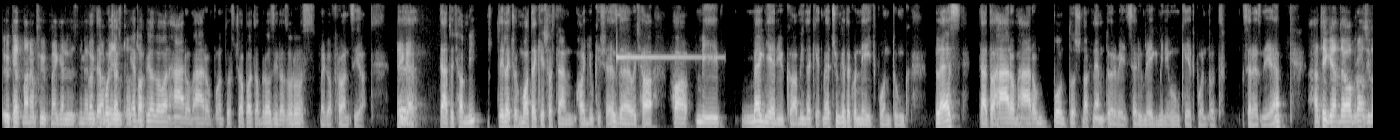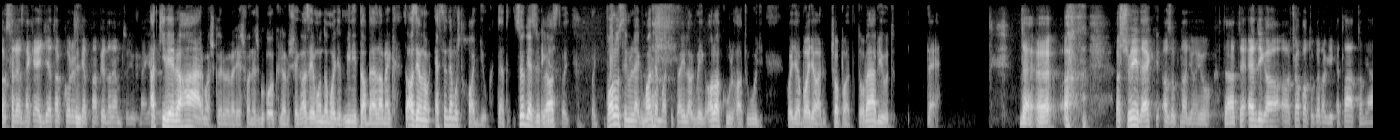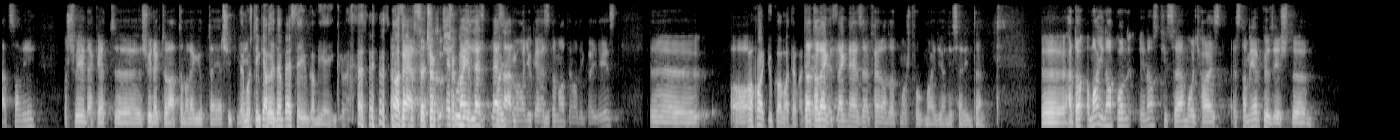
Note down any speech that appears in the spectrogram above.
őket már nem fogjuk megelőzni, mert Na ők de már bocsáss, bejutottak. Ebben a pillanatban van három-három pontos csapat, a brazil, az orosz, meg a francia. Igen. Tehát, hogyha mi, tényleg csak matek, és aztán hagyjuk is ezt, de hogyha ha mi megnyerjük a mind a két meccsünket, akkor négy pontunk lesz, tehát a három-három pontosnak nem törvényszerű még minimum két pontot szereznie. Hát igen, de ha a brazilok szereznek egyet, akkor őket már például nem tudjuk meg. Hát kivéve ha hármas körülverés van és gólkülönbség. Azért mondom, hogy mini tabella meg. Szóval azért mondom, ezt nem most hagyjuk. Tehát szögezzük igen. le azt, hogy, hogy valószínűleg matematikailag még alakulhat úgy, hogy a magyar csapat tovább jut, de. De a, a svédek azok nagyon jók. Tehát eddig a, a csapatokat, akiket láttam játszani, a svédeket, svédektől láttam a legjobb teljesítményt. De most inkább hogy... szerintem beszéljünk a mieinkről. Hát persze, csak, csak már lez, lezárva mondjuk ezt a matematikai részt. A, ha hagyjuk a matematikai Tehát a leg, legnehezebb feladat most fog majd jönni szerintem. Hát a, a mai napon én azt hiszem, hogy ha ezt, ezt a mérkőzést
